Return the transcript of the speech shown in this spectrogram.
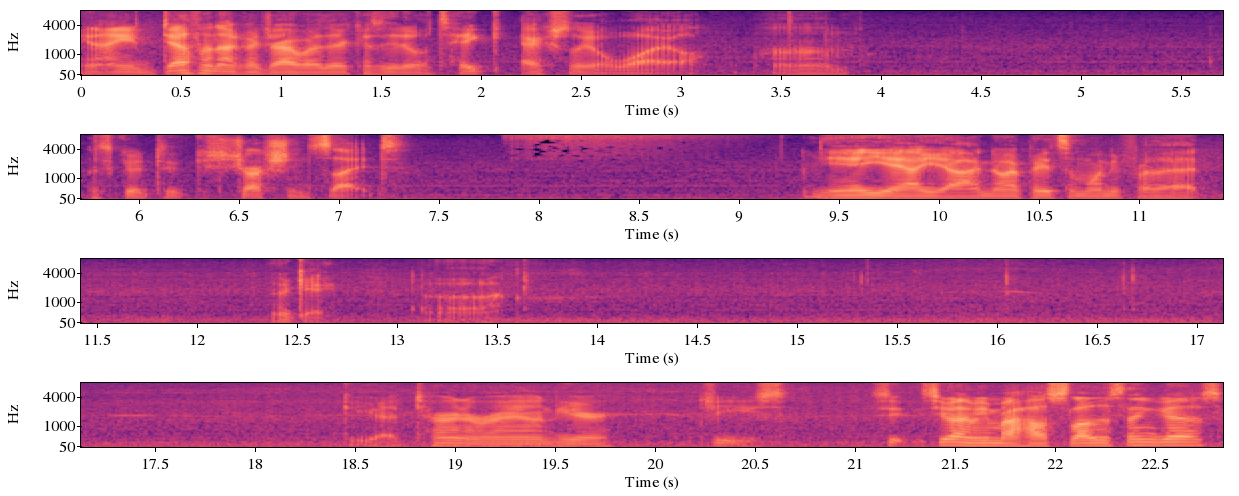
And I am definitely not going to drive over there because it'll take actually a while. Um, let's go to the construction site. Yeah, yeah, yeah. I know I paid some money for that. Okay. Uh, gotta turn around here. Jeez. See, see what I mean by how slow this thing goes?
